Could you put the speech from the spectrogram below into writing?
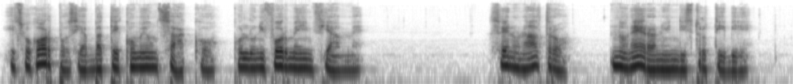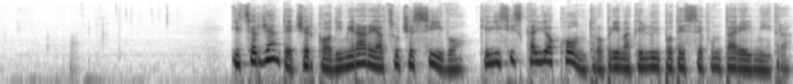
Il suo corpo si abbatté come un sacco, con l'uniforme in fiamme. Se non altro, non erano indistruttibili. Il sergente cercò di mirare al successivo, che gli si scagliò contro prima che lui potesse puntare il mitra.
